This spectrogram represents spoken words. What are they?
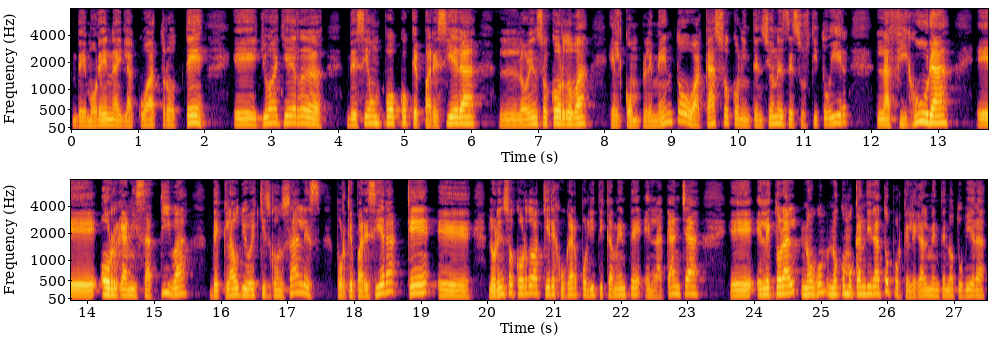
de Morena y la 4T. Eh, yo ayer eh, decía un poco que pareciera Lorenzo Córdoba el complemento o acaso con intenciones de sustituir la figura eh, organizativa de Claudio X González, porque pareciera que eh, Lorenzo Córdoba quiere jugar políticamente en la cancha eh, electoral, no, no como candidato, porque legalmente no tuviera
